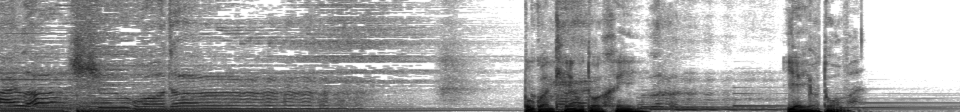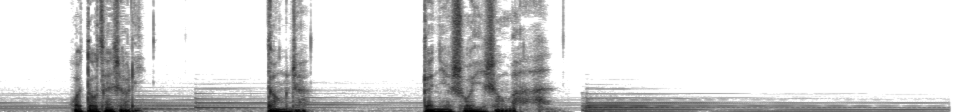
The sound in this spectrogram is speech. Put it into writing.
快乐是我的。不管天有多黑夜有多晚我都在这里等着跟你说一声晚安。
